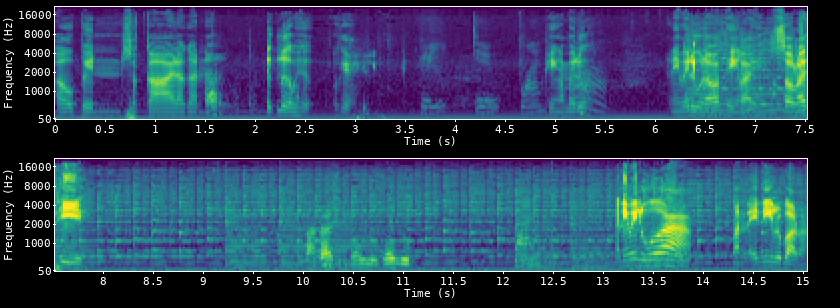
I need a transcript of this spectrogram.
เอาเป็นสกายแล้วกันนะเลือกเลือกไปเถอะ โอเคเพลงอะไรไม่รู้ อันนี้ไม่รู้นะว่าเพลงอะไรสองนาทีได้อยู่ได้ยู่ได้อยู่อันนี้ไม่รู้ว่ามันไอ้นี่หรือเปล่านะ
